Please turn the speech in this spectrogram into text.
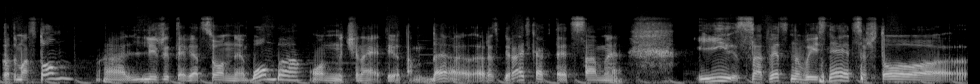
под мостом лежит авиационная бомба, он начинает ее там, да, разбирать как-то это самое, и, соответственно, выясняется, что,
